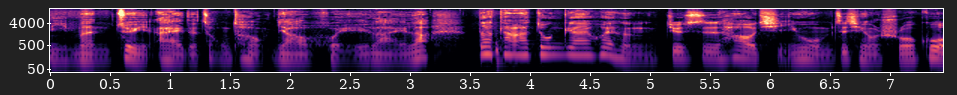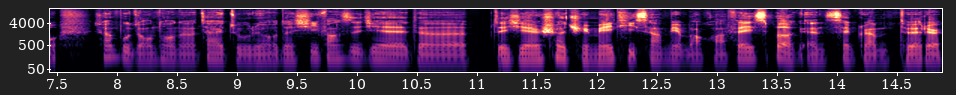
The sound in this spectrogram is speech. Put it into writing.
你们最爱的总统要回来了，那大家都应该会很就是好奇，因为我们之前有说过，川普总统呢在主流的西方世界的这些社群媒体上面，包括 Facebook、Instagram、Twitter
